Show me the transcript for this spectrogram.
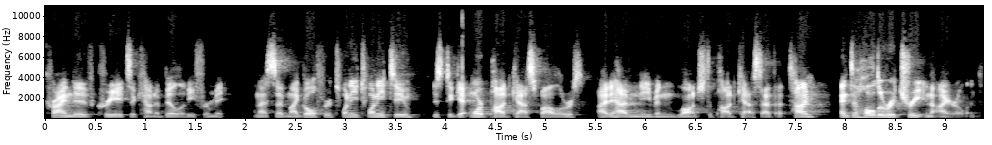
kind of creates accountability for me. And I said, my goal for 2022 is to get more podcast followers. I hadn't even launched a podcast at that time, and to hold a retreat in Ireland.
